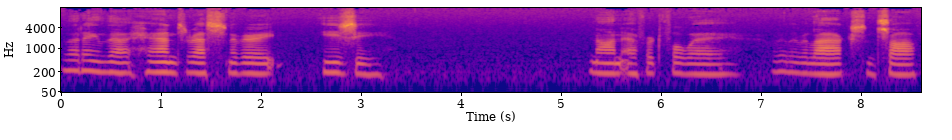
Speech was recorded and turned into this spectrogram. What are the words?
Letting the hands rest in a very easy, non effortful way, really relaxed and soft.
